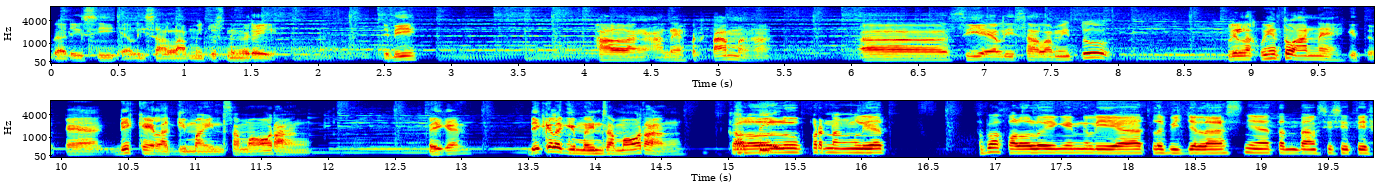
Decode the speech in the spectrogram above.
dari si Elisa Lam itu sendiri. Jadi hal yang aneh pertama eh si Eli Salam itu perilakunya tuh aneh gitu. Kayak dia kayak lagi main sama orang. Ya kan? Dia kayak lagi main sama orang. Kalau Tapi- lu pernah ngelihat apa kalau lu ingin ngelihat lebih jelasnya tentang CCTV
